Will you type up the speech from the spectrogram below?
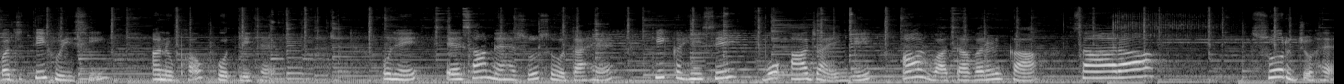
बजती हुई सी अनुभव होती है। उन्हें ऐसा महसूस होता है कि कहीं से वो आ जाएँगे और वातावरण का सारा सुर जो है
